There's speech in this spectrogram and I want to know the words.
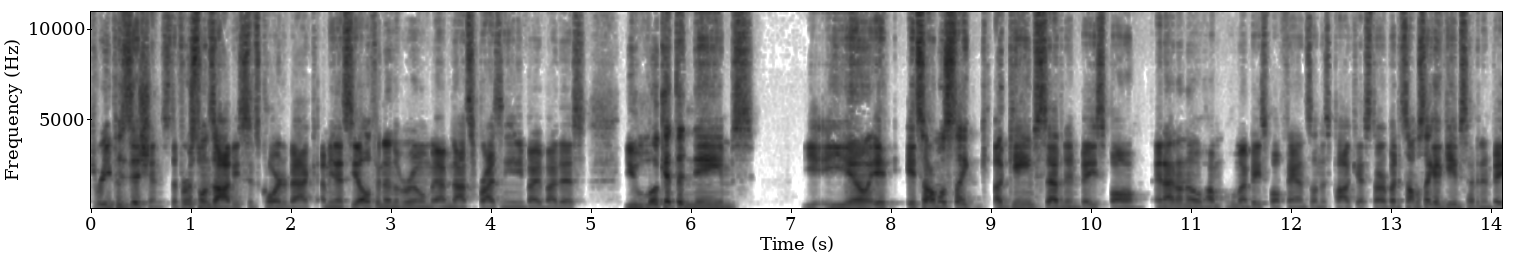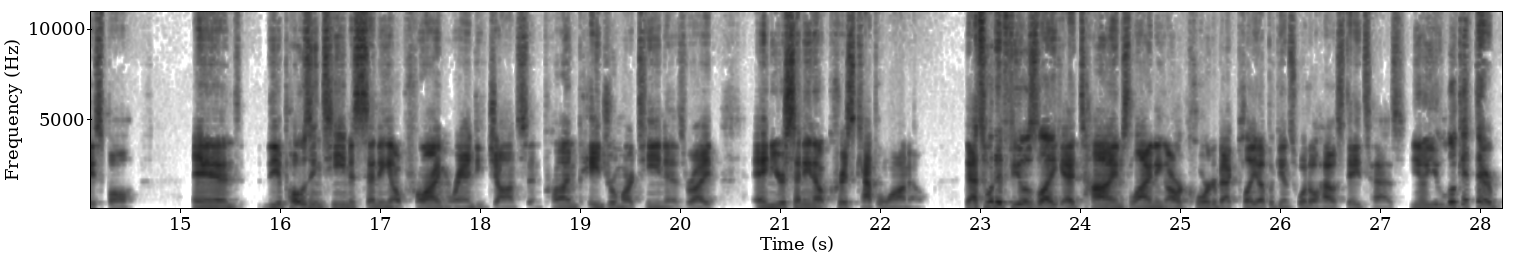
Three positions. The first one's obvious. It's quarterback. I mean, that's the elephant in the room. I'm not surprising anybody by this. You look at the names, you, you know, it, it's almost like a game seven in baseball. And I don't know how, who my baseball fans on this podcast are, but it's almost like a game seven in baseball. And the opposing team is sending out prime Randy Johnson, prime Pedro Martinez, right? And you're sending out Chris Capuano. That's what it feels like at times lining our quarterback play up against what Ohio State's has. You know, you look at their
